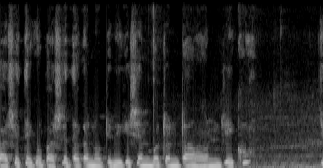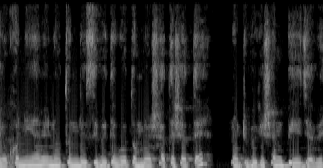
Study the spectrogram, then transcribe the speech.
পাশে থেকো, পাশে থাকা নোটিফিকেশান বাটনটা অন রেখো। যখনই আমি নতুন রেসিপি দেবো, তোমরা সাথে সাথে নোটিফিকেশান পেয়ে যাবে।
